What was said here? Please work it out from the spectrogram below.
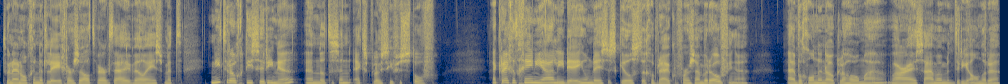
Toen hij nog in het leger zat, werkte hij wel eens met nitroglycerine en dat is een explosieve stof. Hij kreeg het geniale idee om deze skills te gebruiken voor zijn berovingen. Hij begon in Oklahoma, waar hij samen met drie andere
